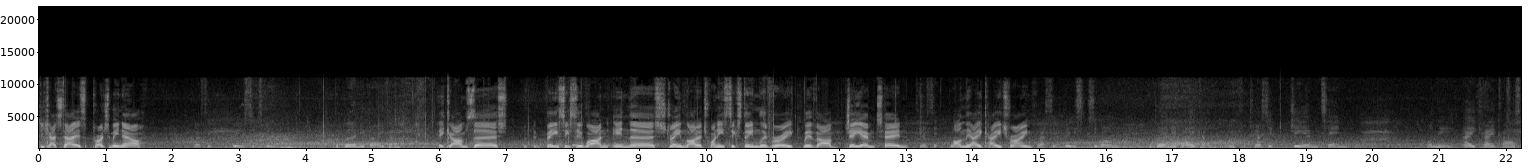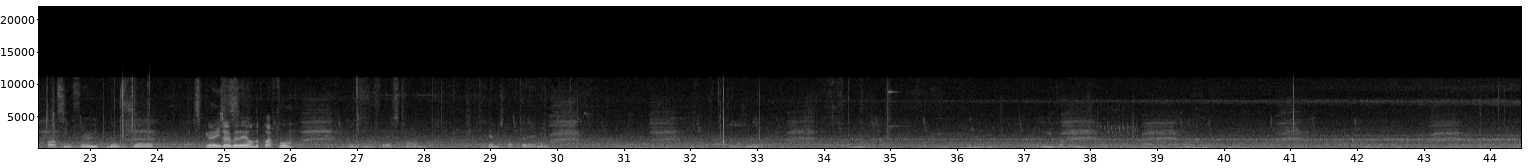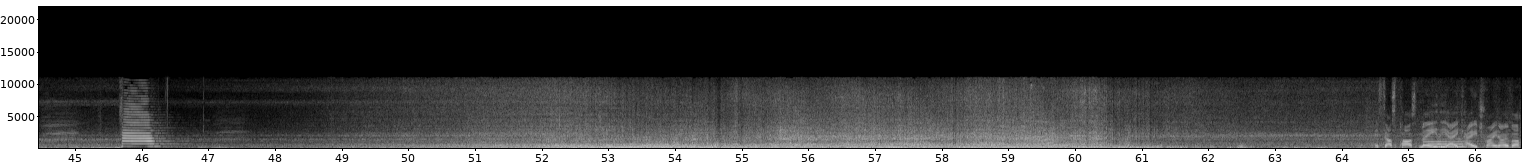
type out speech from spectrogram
Do you catch that? It's approaching me now. Classic B61, the Bernie Baker. Here comes the sh- V61 in the Streamliner 2016 livery with um, GM10 Classic on the AK train. Classic B61, the Bernie Baker with classic GM10 on the AK cars passing through North Shore Express. Yeah, he's over there on the platform. It was my first time. nem is kapta lenni. It's just past me, the AK train over.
